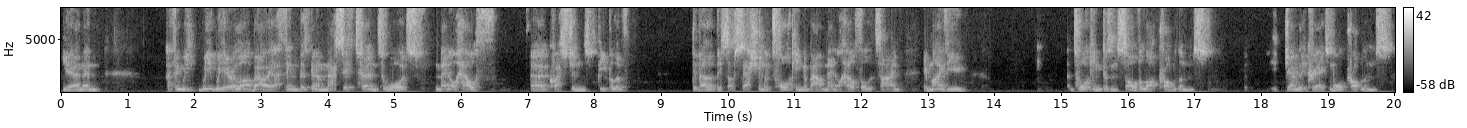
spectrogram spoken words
yeah, and then I think we, we, we hear a lot about it. I think there's been a massive turn towards mental health uh, questions. People have developed this obsession with talking about mental health all the time. In my view, talking doesn't solve a lot of problems. It generally creates more problems,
